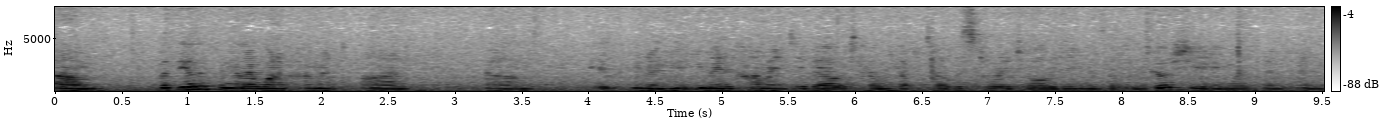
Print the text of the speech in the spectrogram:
Um, But the other thing that I want to comment on, um, it- you know, you, you made a comment about how we have to tell the story to all the unions that we're negotiating with, and, and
